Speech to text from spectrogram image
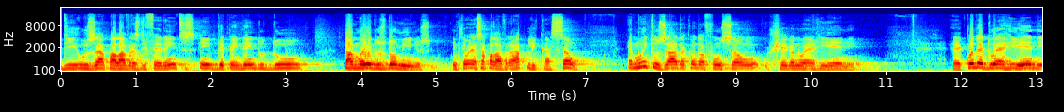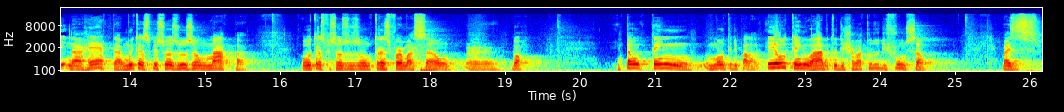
de usar palavras diferentes em, dependendo do tamanho dos domínios. Então, essa palavra aplicação é muito usada quando a função chega no RN. É, quando é do RN na reta, muitas pessoas usam mapa, outras pessoas usam transformação. É, bom, então tem um monte de palavras. Eu tenho o hábito de chamar tudo de função. Mas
